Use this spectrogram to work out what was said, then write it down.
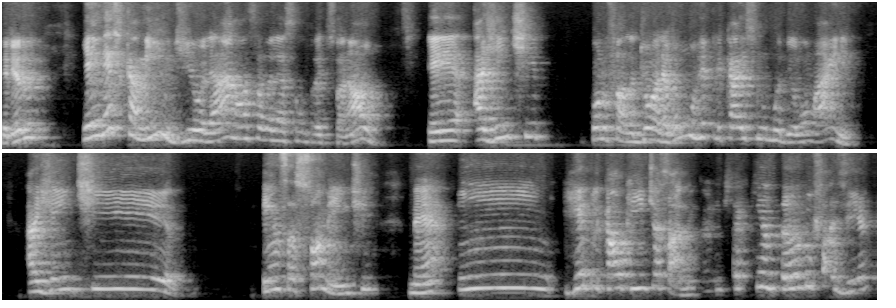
beleza? E aí, nesse caminho de olhar a nossa avaliação tradicional, é, a gente, quando fala de, olha, vamos replicar isso no modelo online, a gente pensa somente né, em replicar o que a gente já sabe. Então, a gente está tentando fazer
